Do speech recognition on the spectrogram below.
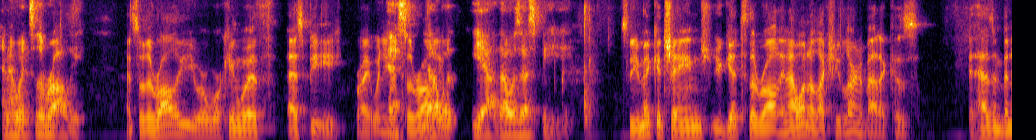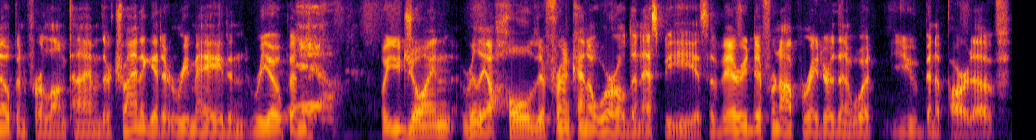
and I went to the Raleigh. And so the Raleigh, you were working with SBE, right? When you S- get to the Raleigh, that was, yeah, that was SBE. So you make a change, you get to the Raleigh, and I want to actually learn about it because it hasn't been open for a long time. They're trying to get it remade and reopened. Yeah but you join really a whole different kind of world than SBE. It's a very different operator than what you've been a part of.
